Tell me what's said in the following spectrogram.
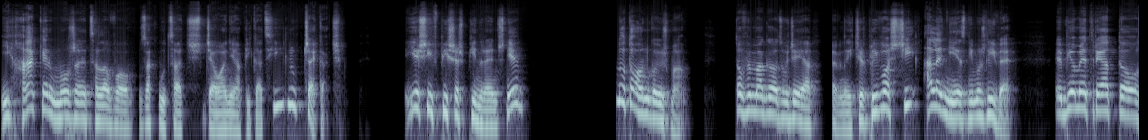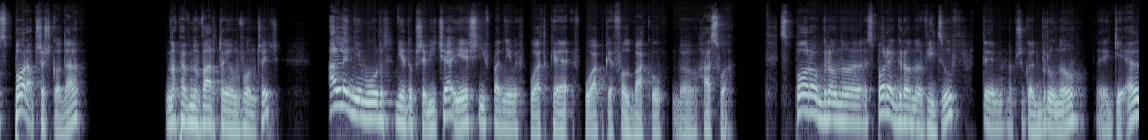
I haker może celowo zakłócać działanie aplikacji lub czekać. Jeśli wpiszesz PIN ręcznie, no to on go już ma. To wymaga od złodzieja pewnej cierpliwości, ale nie jest niemożliwe. Biometria to spora przeszkoda. Na pewno warto ją włączyć, ale nie mur nie do przebicia, jeśli wpadniemy w, pułapkę, w pułapkę fallbacku do hasła. Sporo grono, spore grono widzów, w tym na przykład Bruno GL,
